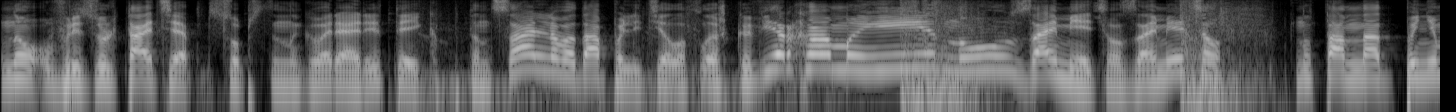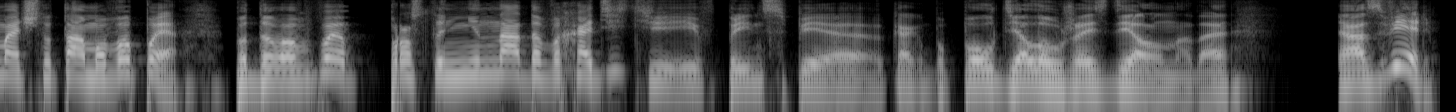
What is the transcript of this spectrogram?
Ну, в результате, собственно говоря, retake а потенциального, да, полетела флешка верхом и, ну, заметил, заметил. Ну, там надо понимать, что там АВП. Под АВП просто не надо выходить, и, в принципе, как бы полдела уже сделано, да. А зверь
